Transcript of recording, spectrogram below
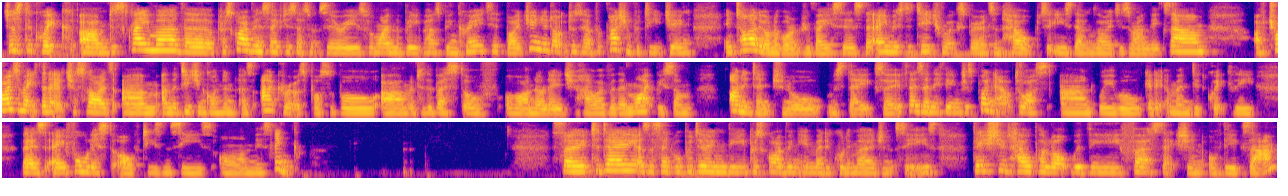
Just a quick um, disclaimer the Prescribing Safety Assessment Series for Mind the Bleep has been created by junior doctors who have a passion for teaching entirely on a voluntary basis. The aim is to teach from experience and help to ease the anxieties around the exam. I've tried to make the lecture slides um, and the teaching content as accurate as possible um, and to the best of, of our knowledge. However, there might be some unintentional mistakes. So if there's anything, just point it out to us and we will get it amended quickly. There's a full list of T's and C's on this link. So today, as I said, we'll be doing the prescribing in medical emergencies. This should help a lot with the first section of the exam,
